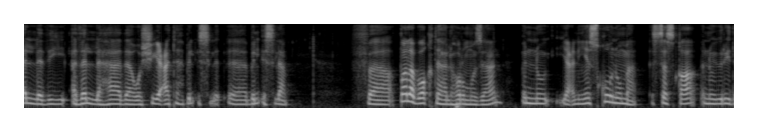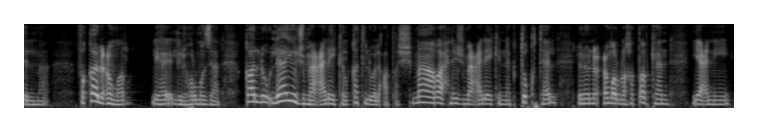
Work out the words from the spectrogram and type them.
الذي أذل هذا وشيعته بالإسلام. فطلب وقتها الهرمزان أنه يعني يسقون ماء استسقى أنه يريد الماء. فقال عمر للهرمزان قال له لا يجمع عليك القتل والعطش ما راح نجمع عليك إنك تقتل لأنه عمر بن الخطاب كان يعني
